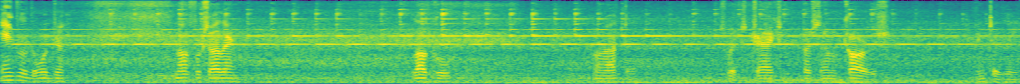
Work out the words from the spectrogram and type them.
Angelo, Georgia. Norfolk Southern. Local. Going out to switch tracks and push them cars into the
